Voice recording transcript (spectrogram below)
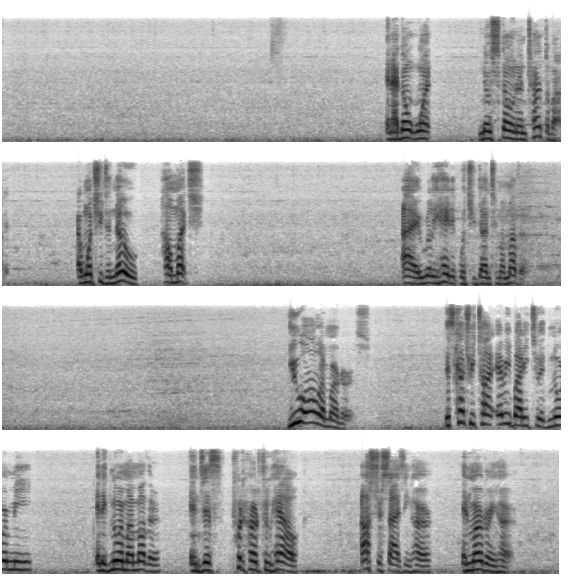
And I don't want no stone unturned about it. I want you to know how much I really hated what you done to my mother. You all are murderers. This country taught everybody to ignore me and ignore my mother and just put her through hell, ostracizing her and murdering her.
